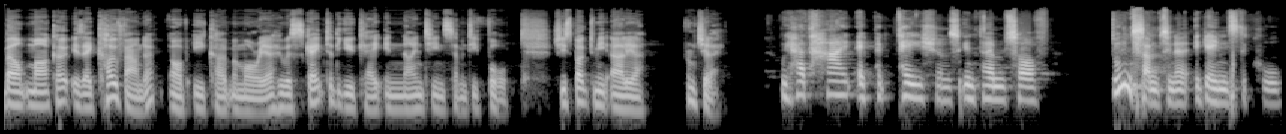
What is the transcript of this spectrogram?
Bell Marco is a co founder of Eco Memoria who escaped to the UK in 1974. She spoke to me earlier from Chile. We had high expectations in terms of doing something against the coup,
